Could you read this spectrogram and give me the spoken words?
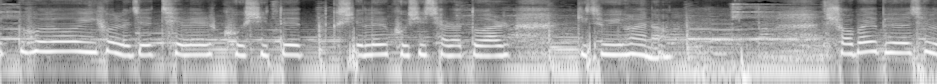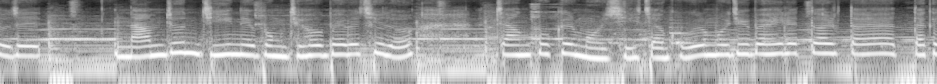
একটু হলেও এই হলো যে ছেলের খুশিতে, ছেলের খুশি ছাড়া তো আর কিছুই হয় না। সবাই ভেবেছিল যে নামজুন জিন এবং যেহ ভেবেছিল চাংকুকের মর্জি চাংকুকের মর্জির বাইরে তো আর তারা তাকে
